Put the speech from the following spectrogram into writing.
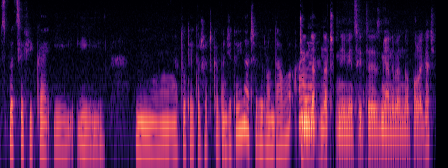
specyfikę i, i mm, tutaj troszeczkę będzie to inaczej wyglądało, Czyli ale na, na czym mniej więcej te zmiany będą polegać?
